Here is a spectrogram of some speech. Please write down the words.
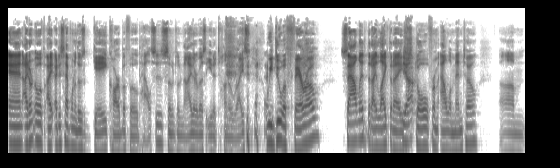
and I don't know if I, I just have one of those gay carbophobe houses. So, so neither of us eat a ton of rice. we do a farro salad that I like that I Yeah. stole from Alimento um,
